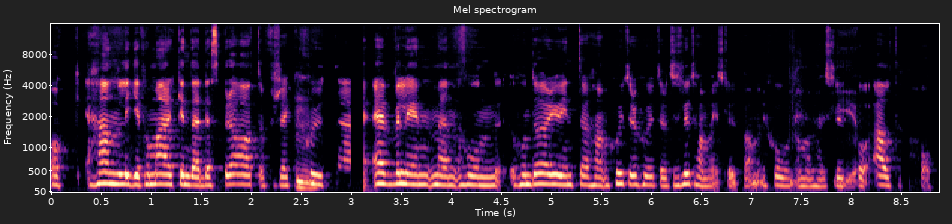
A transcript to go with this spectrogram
Och han ligger på marken där desperat och försöker Mm. skjuta Evelyn men hon, hon dör ju inte och han skjuter och skjuter och till slut har man ju slut på ammunition och man har ju slut på allt hopp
